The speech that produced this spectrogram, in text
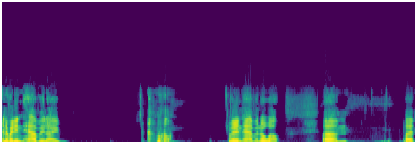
And if I didn't have it, I well, if I didn't have it, oh well. Um, but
